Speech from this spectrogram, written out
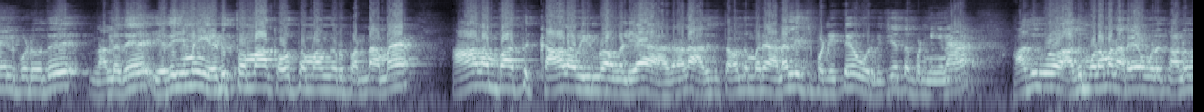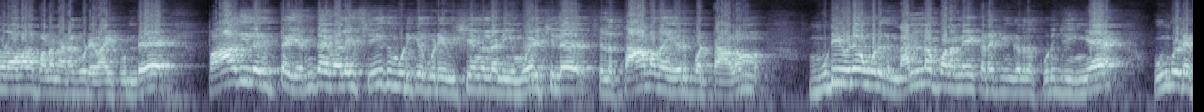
செயல்படுவது நல்லது. எதையுமே எடுத்தோமா கௌத்தமாங்கிறது பண்ணாமல் ஆழம் பார்த்து காலை வைன்வாங்க இல்லையா? அதனால அதுக்கு தகுந்த மாதிரி அனலைஸ் பண்ணிட்டு ஒரு விஷயத்தை பண்ணீங்கன்னா அது அது மூலமா நிறைய உங்களுக்கு அனுகூலமான பலன் நடக்கக்கூடிய வாய்ப்பு உண்டு. பாதியில் விட்ட எந்த வேலையும் செய்து முடிக்கக்கூடிய விஷயங்களில் நீங்கள் முயற்சியில் சில தாமதம் ஏற்பட்டாலும் முடிவில் உங்களுக்கு நல்ல பலனே கிடைக்குங்கிறத புரிஞ்சுங்க உங்களுடைய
